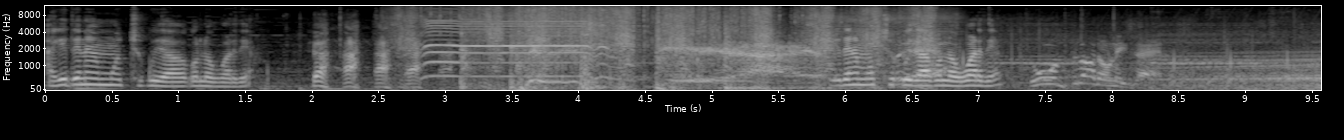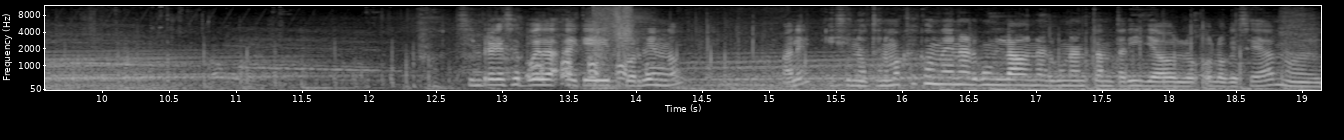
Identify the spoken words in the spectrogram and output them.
Hay que tener mucho cuidado con los guardias. Hay que tener mucho cuidado con los guardias. Siempre que se pueda hay que ir corriendo. ¿Vale? Y si nos tenemos que esconder en algún lado, en alguna alcantarilla o lo, o lo que sea, nos,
